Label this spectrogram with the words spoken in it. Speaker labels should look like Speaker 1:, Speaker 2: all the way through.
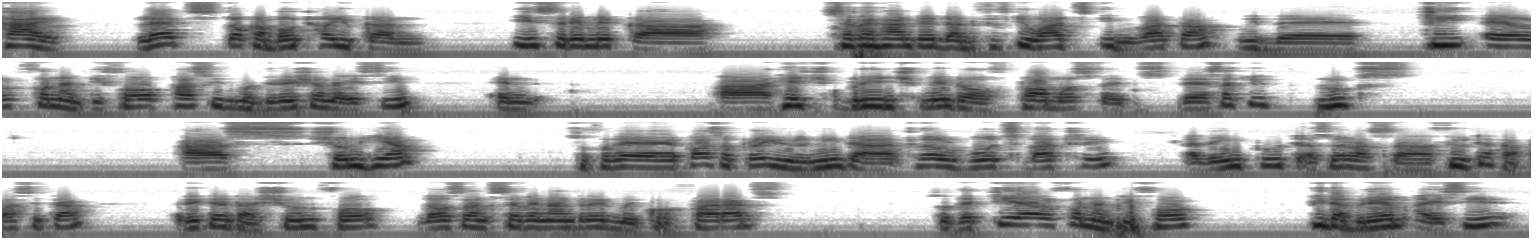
Speaker 1: Hi, let's talk about how you can easily make a 750 watts inverter with the TL494 passive modulation IC and a H-bridge made of power MOSFETs. The circuit looks as shown here. So for the power supply, you will need a 12 volts battery at the input as well as a filter capacitor rated as shown 4700 microfarads. So the TL494 PWM IC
